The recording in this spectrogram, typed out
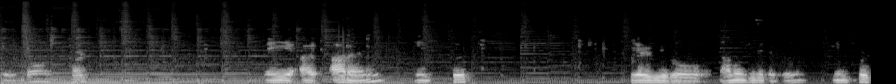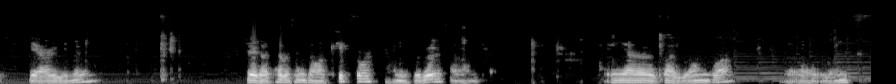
그래서 AR은 input value로 나눠주게 되고 input value는 저희가 새로 생성한 quicksort 함수를 사용합니다. AR과 0과 어, length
